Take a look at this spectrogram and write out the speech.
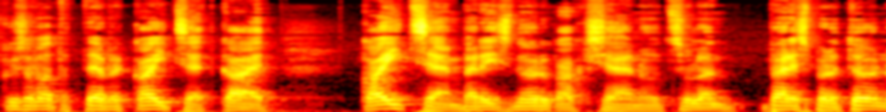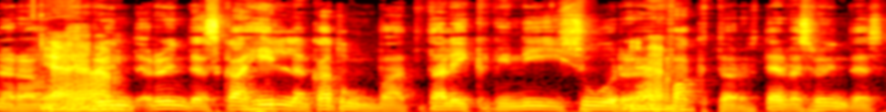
kui sa vaatad tervet kaitset ka, et kaitse on päris nõrgaks jäänud, sul on päris palju ja jaa. ründ, ründes ka Hill on kadunud, vaata, ta oli ikkagi nii suur Jaa. faktor terves ründes.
